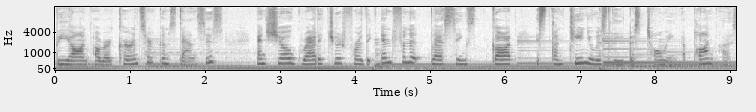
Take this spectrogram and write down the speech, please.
beyond our current circumstances and show gratitude for the infinite blessings God is continuously bestowing upon us.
